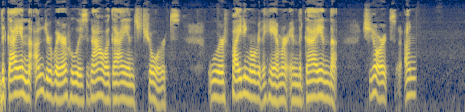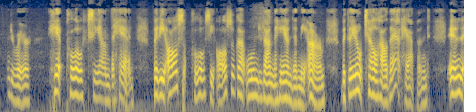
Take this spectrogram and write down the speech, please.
the guy in the underwear, who is now a guy in shorts, were fighting over the hammer, and the guy in the shorts, underwear, hit Pelosi on the head. But he also, Pelosi also got wounded on the hand and the arm, but they don't tell how that happened. And,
